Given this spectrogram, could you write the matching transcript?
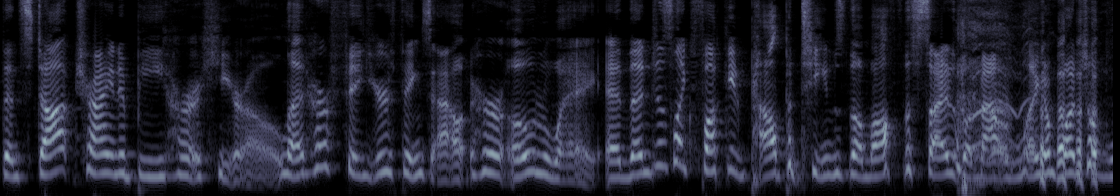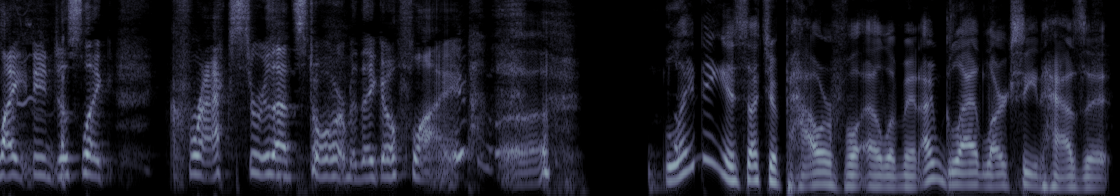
Then stop trying to be her hero. Let her figure things out her own way. And then just like fucking palpatines them off the side of the mountain. like a bunch of lightning just like cracks through that storm and they go flying. Uh, lightning is such a powerful element. I'm glad Larxene has it.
